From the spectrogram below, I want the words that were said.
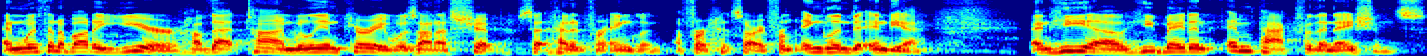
and within about a year of that time, William Carey was on a ship headed for England, uh, for, sorry, from England to India. And he, uh, he made an impact for the nations.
